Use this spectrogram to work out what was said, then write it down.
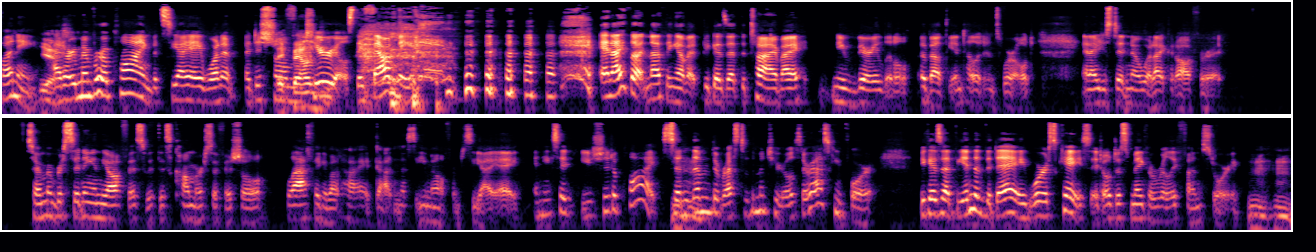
funny? Yes. I don't remember applying, but CIA wanted additional They you. materials. They found me. and I thought nothing of it because at the time I knew very little about the intelligence world and I just didn't know what I could offer it. So I remember sitting in the office with this commerce official laughing about how I had gotten this email from CIA. And he said, You should apply. Send Mhm. them the rest of the materials they're asking for. Because at the end of the day, worst case, it'll just make a really fun story. Mm-hmm.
